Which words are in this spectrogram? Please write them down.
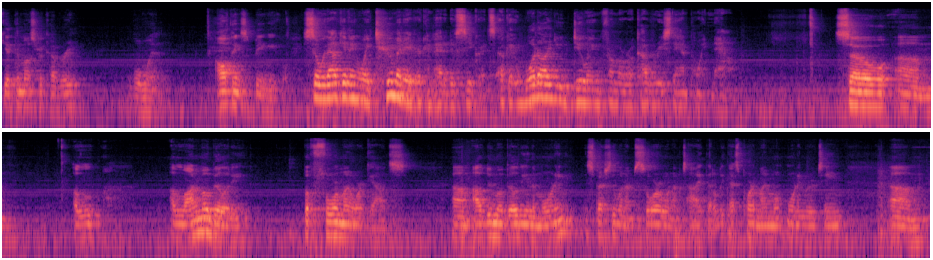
get the most recovery will win. All things being equal. So, without giving away too many of your competitive secrets, okay, what are you doing from a recovery standpoint now? So, um, a, a lot of mobility before my workouts. Um, I'll do mobility in the morning, especially when I'm sore, when I'm tight. That'll be that's part of my morning routine. Um,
